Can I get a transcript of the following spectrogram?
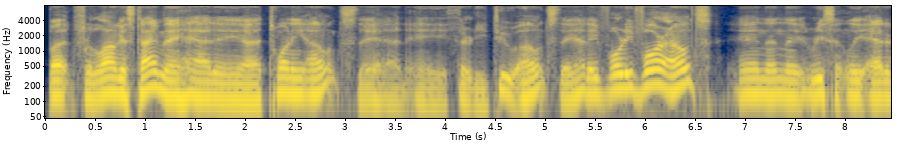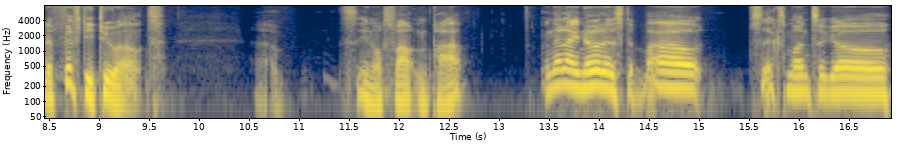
But for the longest time, they had a uh, 20 ounce, they had a 32 ounce, they had a 44 ounce, and then they recently added a 52 ounce, uh, you know, fountain pop. And then I noticed about six months ago,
